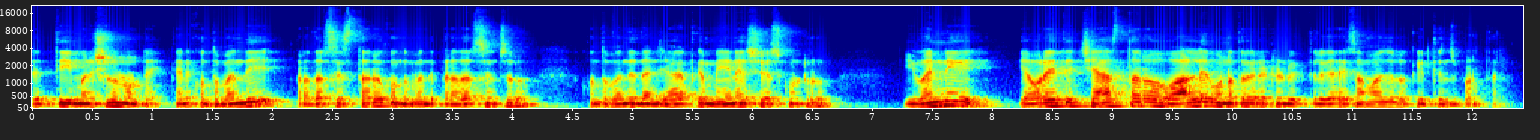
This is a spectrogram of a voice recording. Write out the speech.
ప్రతి మనిషిలోనూ ఉంటాయి. కానీ కొంతమంది ప్రదర్శిస్తారు కొంతమంది ప్రదర్శించరు కొంతమంది దాన్ని జాగ్రత్తగా మేనేజ్ చేసుకుంటారు. ఇవన్నీ ఎవరైతే చేస్తారో వాళ్ళే ఉన్నతమైనటువంటి వ్యక్తులుగా ఈ సమాజంలో కీర్తించబడతారు.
